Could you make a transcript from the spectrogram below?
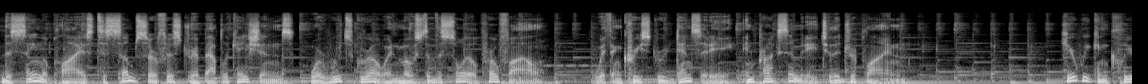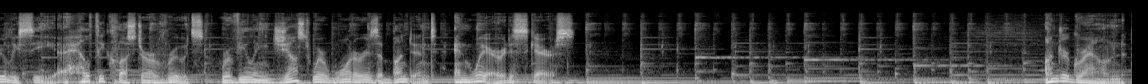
The same applies to subsurface drip applications, where roots grow in most of the soil profile, with increased root density in proximity to the drip line. Here we can clearly see a healthy cluster of roots revealing just where water is abundant and where it is scarce. Underground,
